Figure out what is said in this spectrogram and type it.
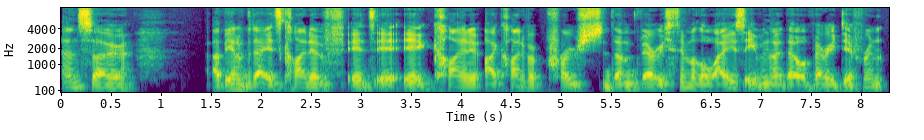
And so at the end of the day, it's kind of it, it it kind of I kind of approached them very similar ways, even though they were very different.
